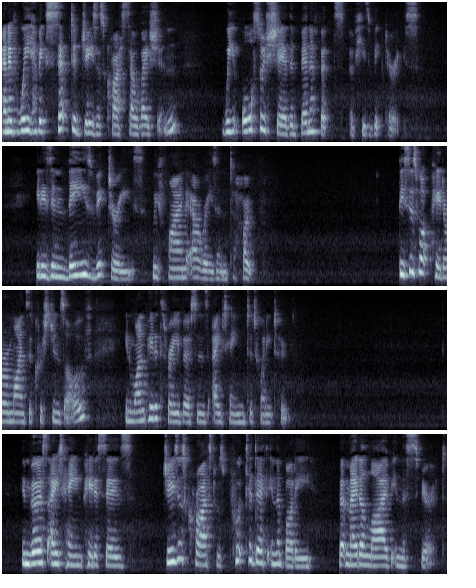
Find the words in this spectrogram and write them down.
And if we have accepted Jesus Christ's salvation, we also share the benefits of his victories. It is in these victories we find our reason to hope. This is what Peter reminds the Christians of in 1 Peter 3, verses 18 to 22. In verse 18, Peter says, Jesus Christ was put to death in the body, but made alive in the spirit.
